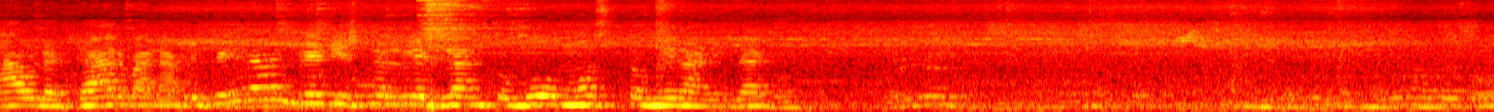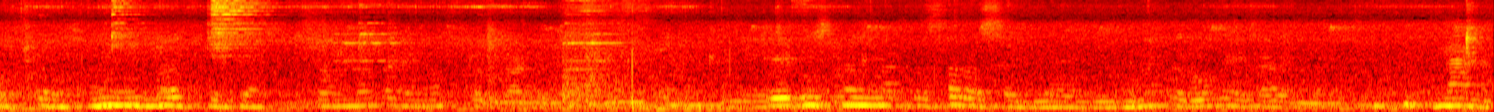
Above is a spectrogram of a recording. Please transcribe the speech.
આવડે ઢારવાના આપણે પહેર્યા ને ટ્રેડિશનલ વેગલાન તો બહુ મસ્ત મેરાણી લાગે. ટ્રેડિશનલમાં તો સરસ જ લાગે. ના ના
